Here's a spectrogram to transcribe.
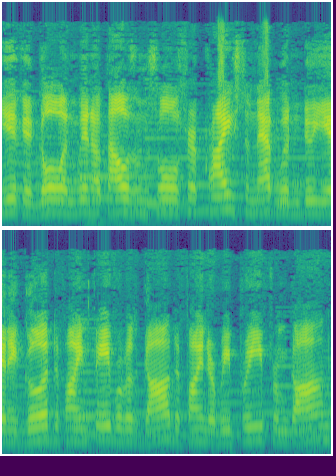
You could go and win a thousand souls for Christ, and that wouldn't do you any good to find favor with God, to find a reprieve from God.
